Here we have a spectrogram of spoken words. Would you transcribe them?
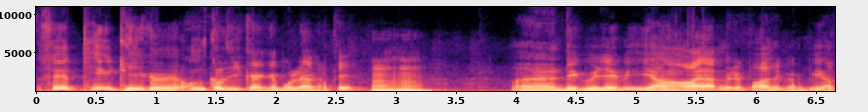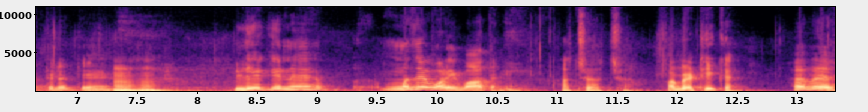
से थी ठीक अंकल जी कह के बोला करते। हम्म हम्म। दिग्विजय भी यहाँ आया मेरे पास घर भी आते रहते हैं। हम्म लेकिन मज़े वाली बात नहीं। अच्छा अच्छा। अबे ठीक है? अब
